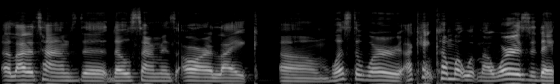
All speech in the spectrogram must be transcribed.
a lot of times the those sermons are like um, what's the word? I can't come up with my words today,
